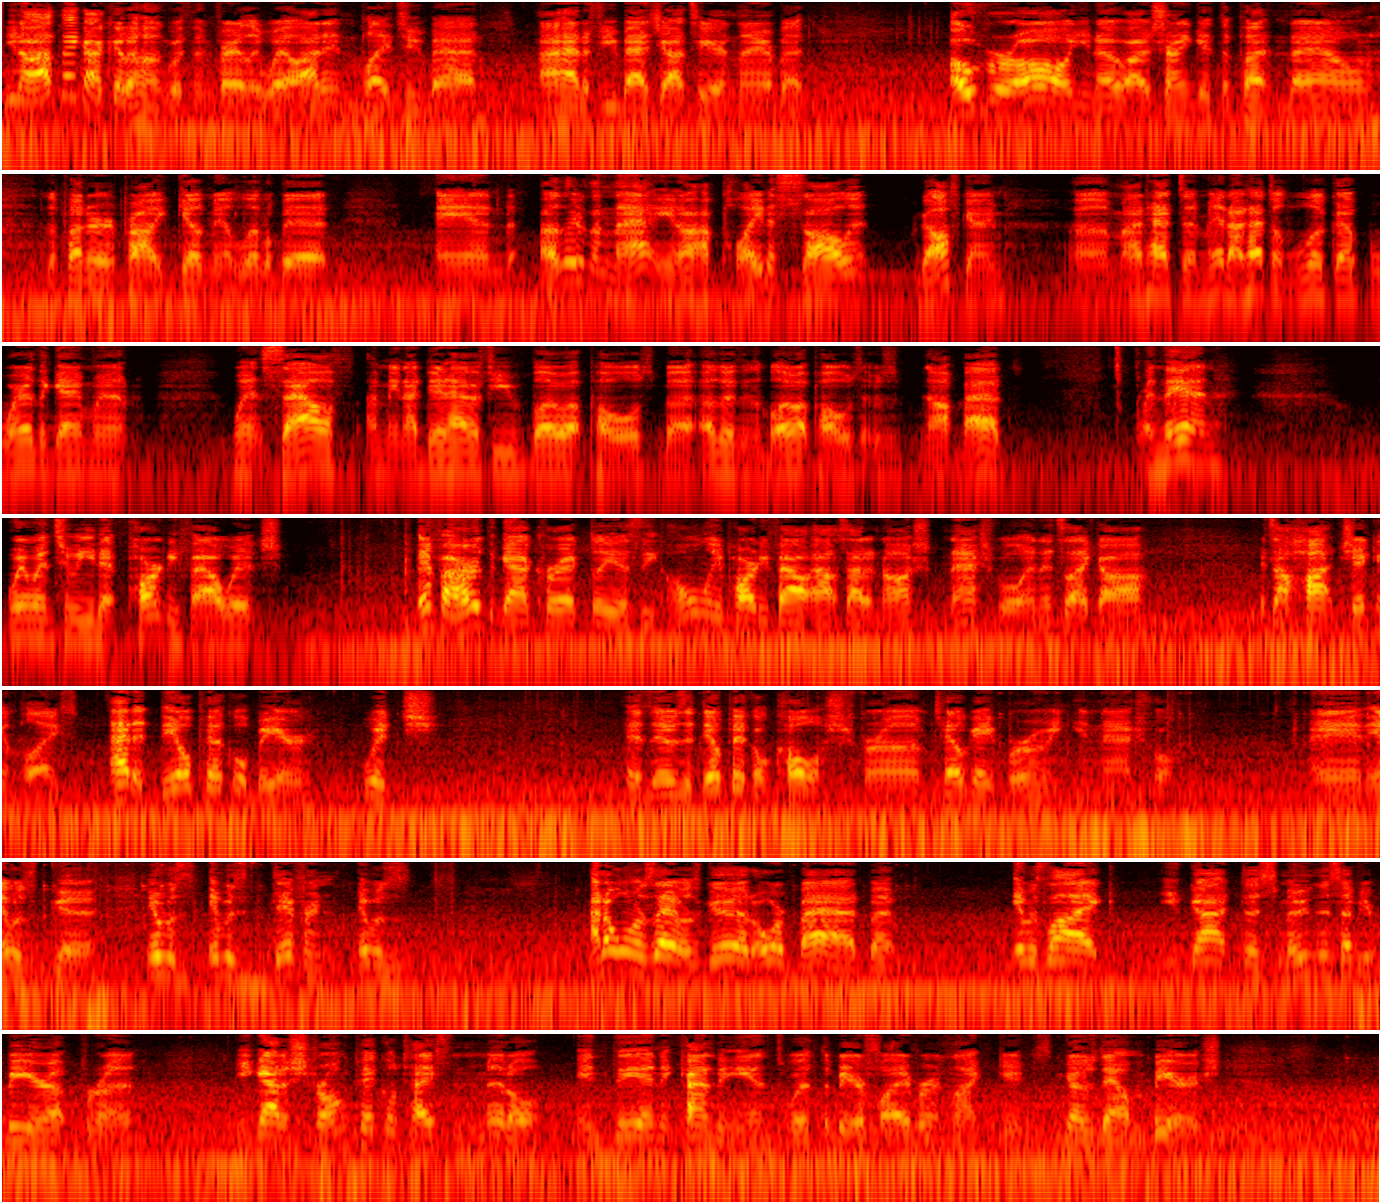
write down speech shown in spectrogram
you know I think I could have hung with him fairly well. I didn't play too bad. I had a few bad shots here and there, but overall, you know, I was trying to get the putting down. The putter probably killed me a little bit. And other than that, you know, I played a solid golf game. Um, I'd have to admit, I'd have to look up where the game went went south. I mean, I did have a few blow up poles, but other than the blow up poles, it was not bad. And then we went to eat at Party Fowl, which if I heard the guy correctly, is the only party fowl outside of Nash- Nashville, and it's like a, it's a hot chicken place. I had a dill pickle beer, which is it was a dill pickle Kolsch from Tailgate Brewing in Nashville, and it was good. It was it was different. It was I don't want to say it was good or bad, but it was like you got the smoothness of your beer up front, you got a strong pickle taste in the middle, and then it kind of ends with the beer flavor and like it goes down beerish.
